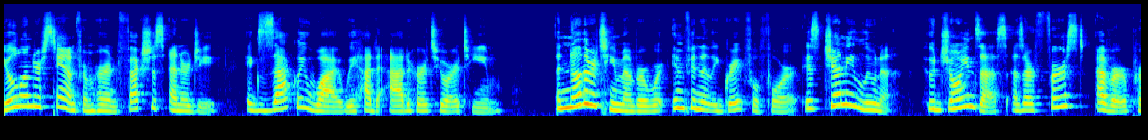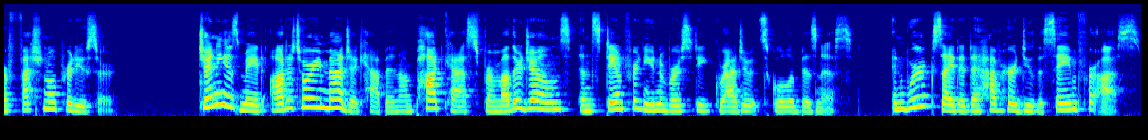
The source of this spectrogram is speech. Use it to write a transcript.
you'll understand from her infectious energy exactly why we had to add her to our team. Another team member we're infinitely grateful for is Jenny Luna, who joins us as our first ever professional producer. Jenny has made auditory magic happen on podcasts for Mother Jones and Stanford University Graduate School of Business, and we're excited to have her do the same for us.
